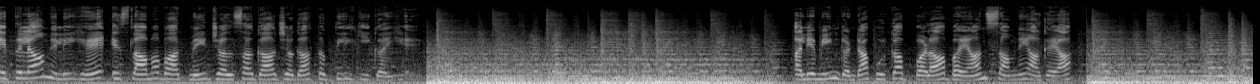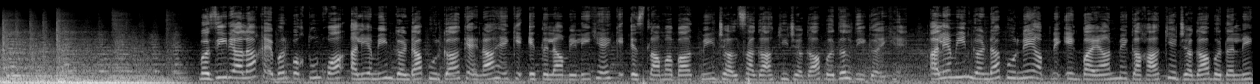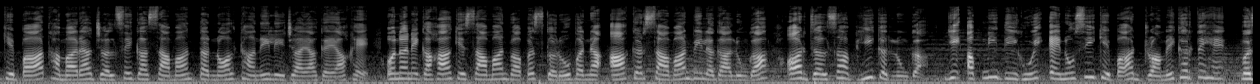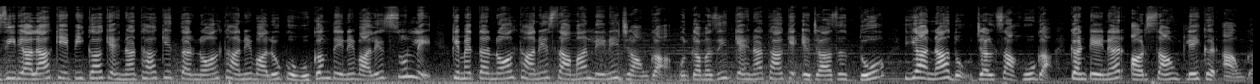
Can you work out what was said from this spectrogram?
इतला मिली है इस्लामाबाद में जलसा गाह जगह तब्दील की गई है। अलियमीन गंडापुर का बड़ा बयान सामने आ गया। वज़ीर अला खैबर पख्तूनख्वा अली अमीन गंडापुर का कहना है कि इतला मिली है कि इस्लामाबाद में जलसा गाह की जगह बदल दी गई है। अली अमीन गंडापुर ने अपने एक बयान में कहा कि जगह बदलने के बाद हमारा जलसे का सामान तरनौल थाने ले जाया गया है। उन्होंने कहा कि सामान वापस करो, वरना आकर सामान भी लगा लूँगा और जलसा भी कर लूँगा। ये अपनी दी हुई एनओसी के बाद ड्रामे करते हैं। वज़ीर अला के पी का कहना था कि तरनौल थाने वालों को हुक्म देने वाले सुन ले कि मैं तरनौल थाने सामान लेने जाऊँगा। उनका मजीद कहना था कि इजाज़त दो या ना दो, जलसा होगा, कंटेनर और साउंड लेकर आऊँगा।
